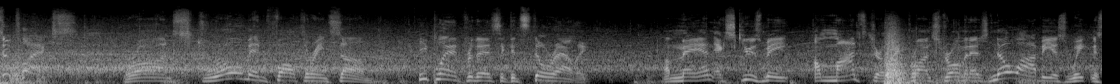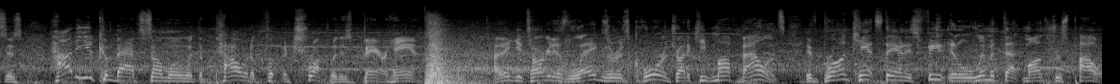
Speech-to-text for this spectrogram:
Suplex! Braun Strowman faltering some. He planned for this and could still rally. A man, excuse me, a monster like Braun Strowman has no obvious weaknesses. How do you combat someone with the power to flip a truck with his bare hands? I think you target his legs or his core and try to keep him off balance. If Braun can't stay on his feet, it'll limit that monstrous power.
